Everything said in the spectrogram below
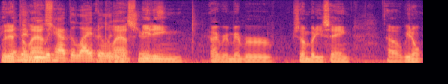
But at and the then we last- would have the At liability the insurance. last meeting, I remember somebody saying, uh, we don't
